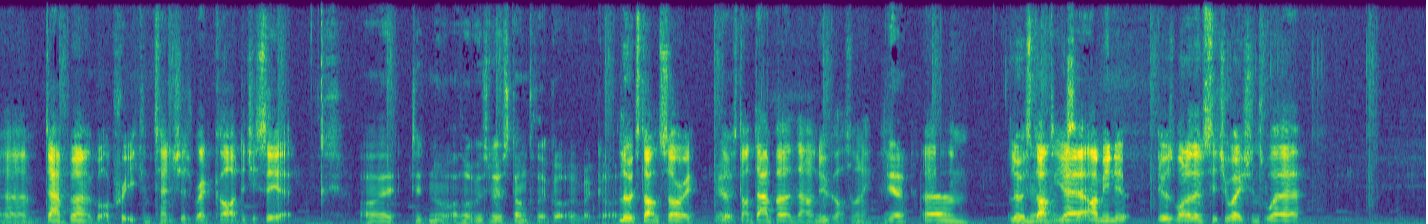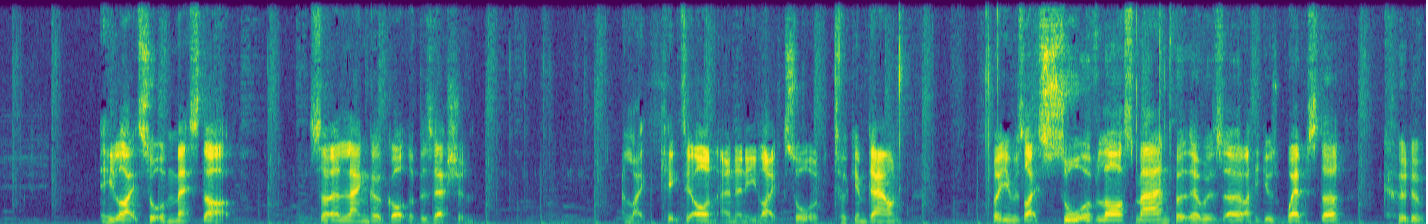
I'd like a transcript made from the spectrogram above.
Um, Dan Burn got a pretty contentious red card. Did you see it? I did not. I thought it was Lewis Dunk that got a red card. Lewis Dunk, sorry, Yeah. Lewis Dunk. Dan Burn now Newcastle, wasn't he? Yeah, Um, Lewis No, Dunk, didn't yeah. I mean, it, it was one of those situations where he like sort of messed up. So Elanga got the possession and like kicked it on, and then he like sort of took him down. But he was like sort of last man. But there was, uh, I think it was Webster, could have,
